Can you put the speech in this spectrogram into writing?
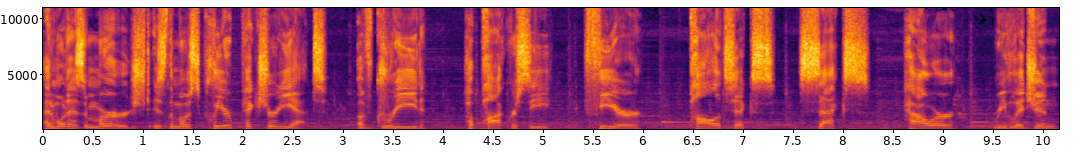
And what has emerged is the most clear picture yet of greed, hypocrisy, fear, politics, sex, power, religion,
